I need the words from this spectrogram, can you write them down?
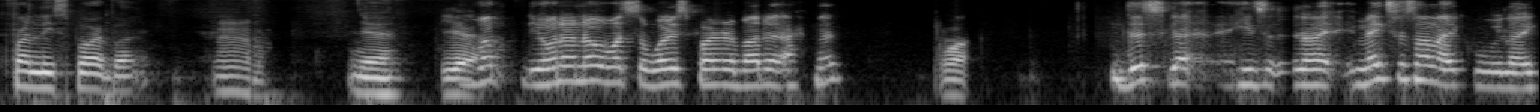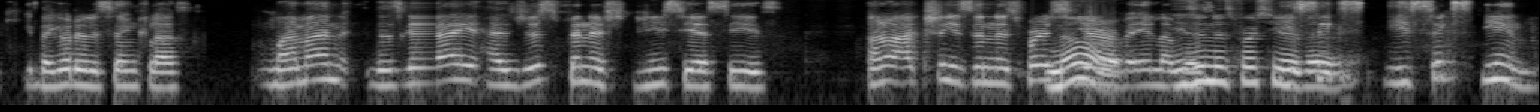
friendly spar, but Mm, yeah. Yeah. What do you want to know? What's the worst part about it, Ahmed? What? This guy, he's like, it makes it sound like we like they go to the same class. My man, this guy has just finished GCSEs. Oh no, actually, he's in his first No, year of A levels. he's in his first year. He's of six. He's sixteen.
